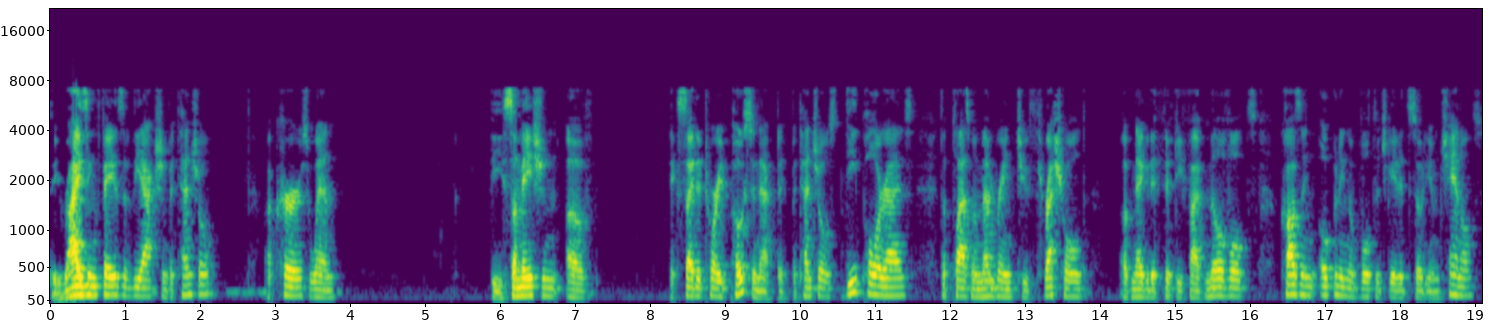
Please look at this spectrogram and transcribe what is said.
The rising phase of the action potential occurs when the summation of excitatory postsynaptic potentials depolarize the plasma membrane to threshold of negative 55 millivolts, causing opening of voltage-gated sodium channels.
